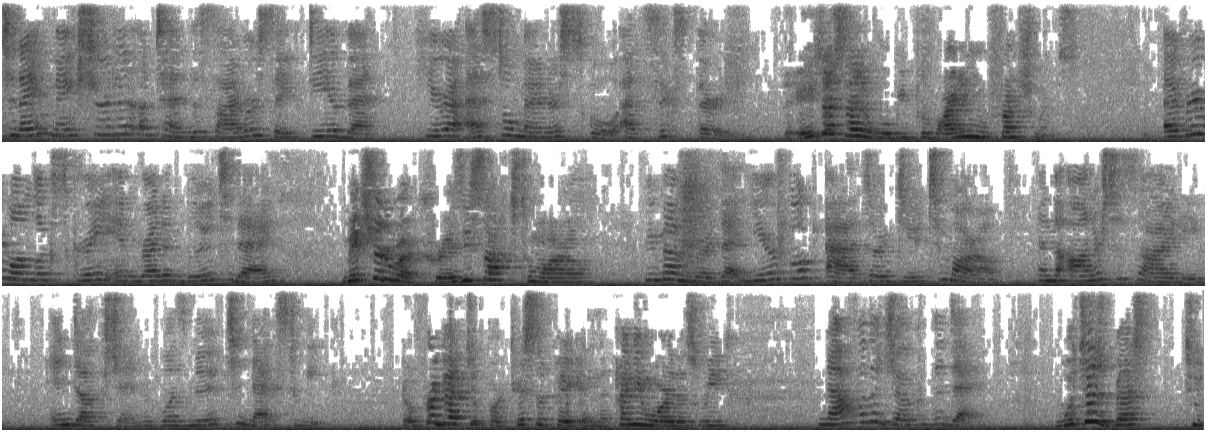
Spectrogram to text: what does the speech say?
Today, make sure to attend the cyber safety event here at Estell Manor School at 6:30. The HSA will be providing refreshments. Everyone looks great in red and blue today. Make sure to wear crazy socks tomorrow. Remember that yearbook ads are due tomorrow, and the Honor Society induction was moved to next week. Don't forget to participate in the penny war this week. Now for the joke of the day. Which is best to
